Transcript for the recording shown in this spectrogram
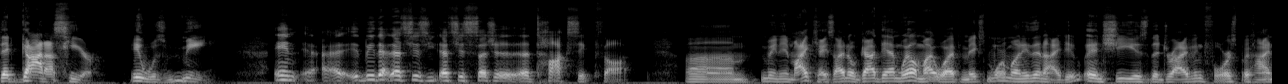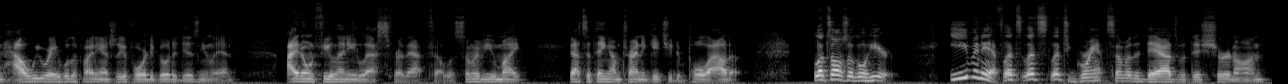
that got us here. It was me, and uh, it'd be that. That's just that's just such a, a toxic thought. Um, I mean, in my case, I know goddamn well my wife makes more money than I do, and she is the driving force behind how we were able to financially afford to go to Disneyland. I don't feel any less for that, fellas. Some of you might. That's the thing I'm trying to get you to pull out of. Let's also go here. Even if let's let's let's grant some of the dads with this shirt on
